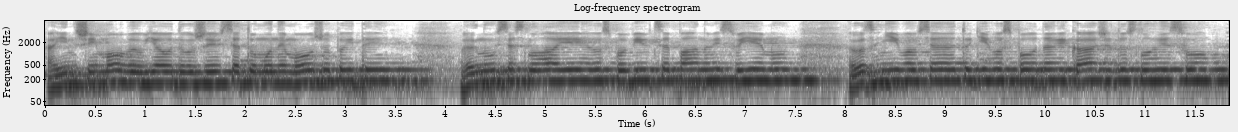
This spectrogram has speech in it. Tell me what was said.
А інший мовив, я одружився, тому не можу прийти. Вернувся слуга і розповів це панові своєму. Розгнівався тоді господар і каже до слуги свого,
